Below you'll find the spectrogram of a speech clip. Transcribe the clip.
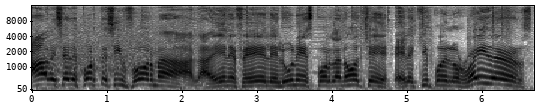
ABC Deportes informa, la NFL lunes por la noche, el equipo de los Raiders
